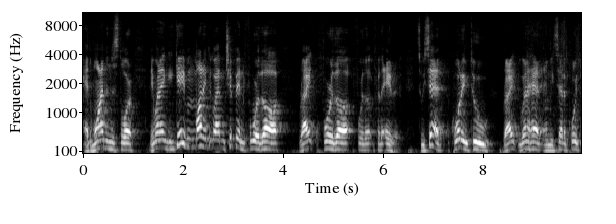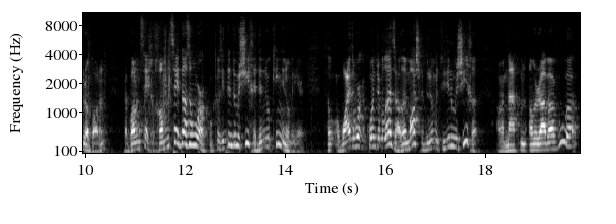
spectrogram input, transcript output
had wine in the store, and he went and he gave him money to go ahead and chip in for the right for the for the for the erev. So we said according to right, we went ahead and we said according to Rabbanon, Rabbanon say Chacham say it doesn't work because he didn't do Mashiach, he didn't do a kinyan over here. So why does it work according to Belezah? Then Mashach didn't do Mashiach. Aram Nachman Amar Rabba Avua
